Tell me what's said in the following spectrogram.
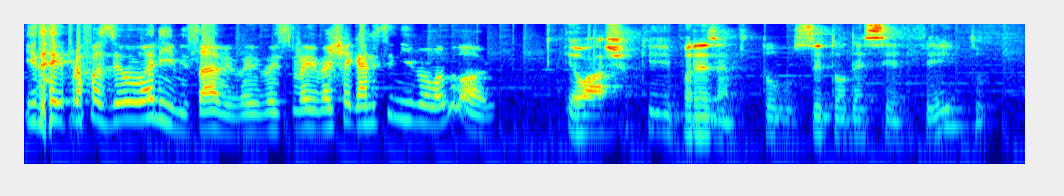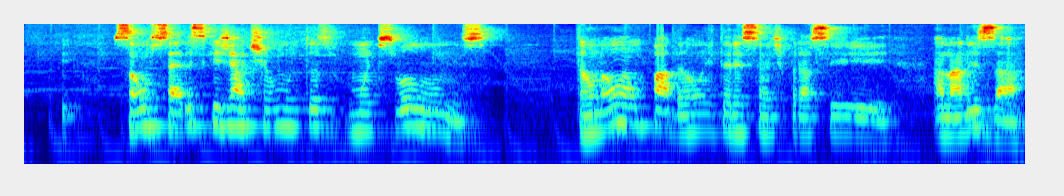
e daí para fazer o anime, sabe? Vai, vai, vai chegar nesse nível logo logo. Eu acho que, por exemplo, tu citou desse efeito, são séries que já tinham muitos, muitos volumes. Então não é um padrão interessante para se analisar.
